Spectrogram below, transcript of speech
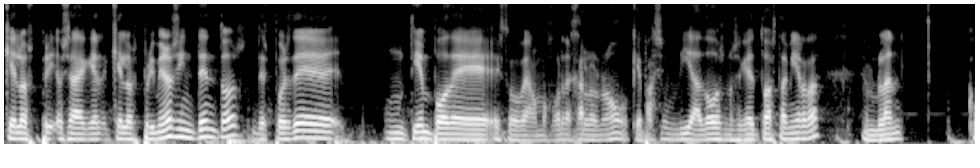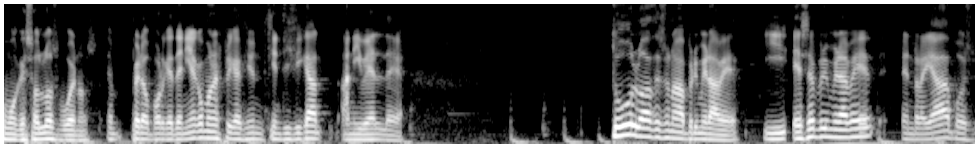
Que los, o sea, que, que los primeros intentos, después de un tiempo de esto, de a lo mejor dejarlo, ¿no? Que pase un día, dos, no sé qué, toda esta mierda, en plan, como que son los buenos. Eh, Pero porque tenía como una explicación científica a nivel de. Tú lo haces una primera vez. Y esa primera vez, en realidad, pues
